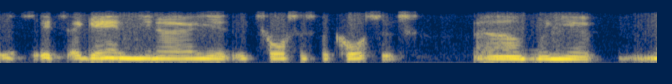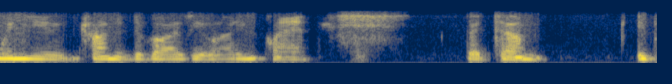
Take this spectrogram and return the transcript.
it's it's again, you know, it's horses for courses um, when you when you're trying to devise your lighting plan. But um, it's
